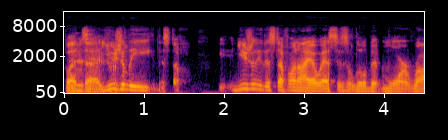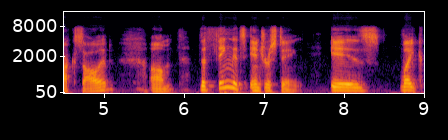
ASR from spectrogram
But uh, Android. usually the stuff, usually the stuff on iOS is a little bit more rock solid. Um, the thing that's interesting is like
